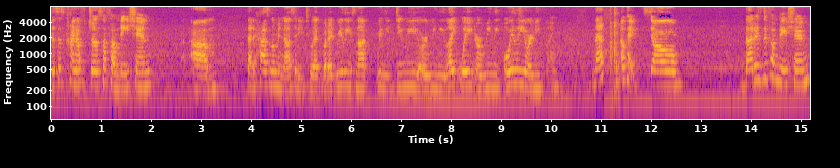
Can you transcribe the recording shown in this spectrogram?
This is kind of just a foundation um, that has luminosity to it but it really is not really dewy or really lightweight or really oily or anything. That okay so that is the foundation.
